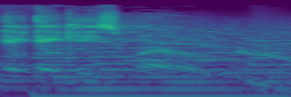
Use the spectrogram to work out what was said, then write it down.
Iggy's World.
